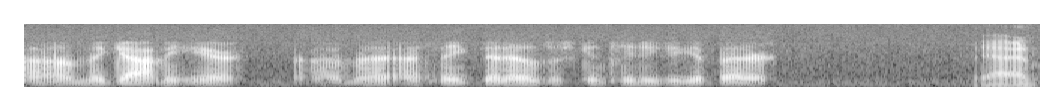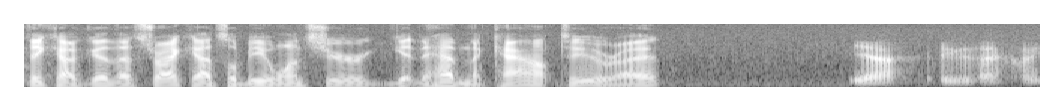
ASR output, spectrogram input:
Um, they got me here. Um, I, I think that it'll just continue to get better. Yeah, and think how good that strikeouts will be once you're getting ahead in the count too, right? Yeah, exactly.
